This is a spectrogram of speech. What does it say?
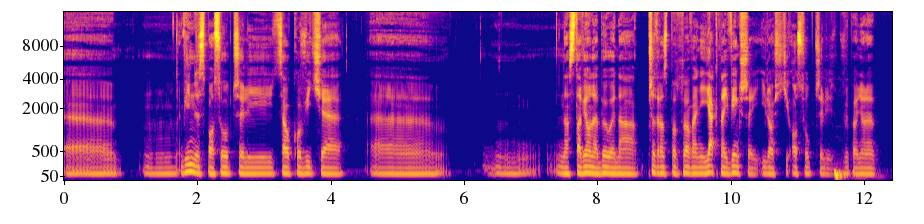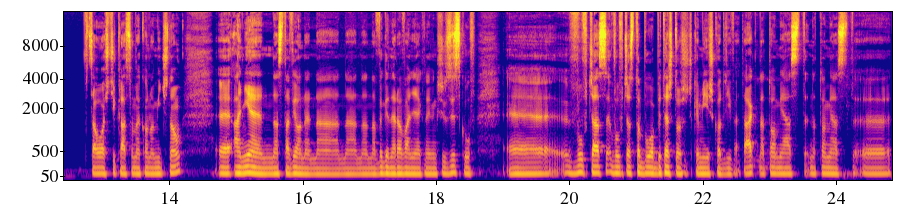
e, mm, w inny sposób, czyli całkowicie nastawione były na przetransportowanie jak największej ilości osób, czyli wypełnione w całości klasą ekonomiczną, E, a nie nastawione na, na, na, na wygenerowanie jak największych zysków, e, wówczas, wówczas to byłoby też troszeczkę mniej szkodliwe. Tak? Natomiast, natomiast e,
